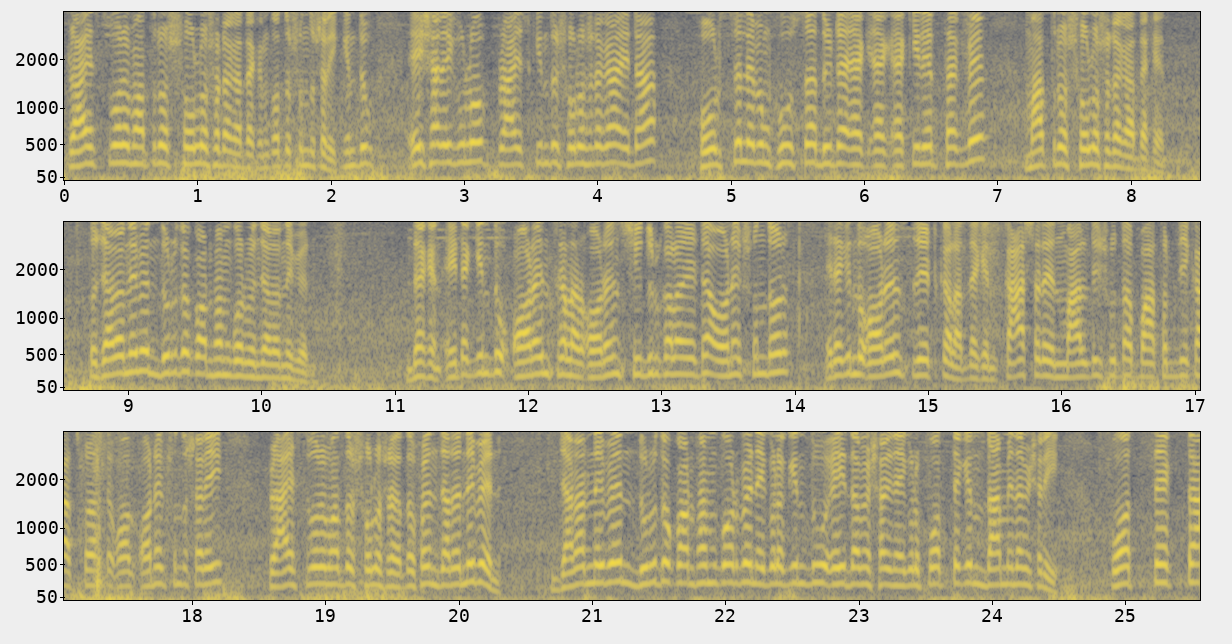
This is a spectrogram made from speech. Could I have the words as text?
প্রাইস পরে মাত্র ষোলোশো টাকা, দেখেন কত সুন্দর শাড়ি। কিন্তু এই শাড়িগুলো প্রাইস কিন্তু ষোলোশো টাকা, এটা হোলসেল এবং খুচরা দুইটা এক, এক- একই রেট থাকবে, মাত্র ষোলোশো টাকা, দেখেন। তো যারা নেবেন, দ্রুত কনফার্ম করবেন যারা নেবেন। দেখেন, এটা কিন্তু অরেঞ্জ কালার অরেঞ্জ সিঁদুর কালার এটা অনেক সুন্দর, এটা কিন্তু অরেঞ্জ রেড কালার দেখেন কাজ সাথে মাল্টি সুতা, পাথর দিয়ে কাজ করা আছে অনেক সুন্দর শাড়ি, প্রাইস পরে মাত্র ষোলোশো টাকা। তো ফ্রেন্ড যারা নেবেন যারা নেবেন দ্রুত কনফার্ম করবেন, এগুলো কিন্তু এই দামে শাড়ি না, এগুলো প্রত্যেক কিন্তু দামি দামি শাড়ি। প্রত্যেকটা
